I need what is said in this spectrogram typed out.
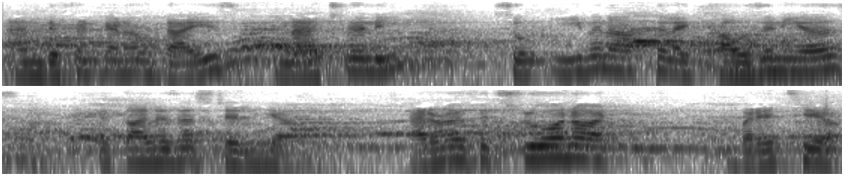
and different kind of dyes naturally. So even after like thousand years, the colors are still here. I don't know if it's true or not, but it's here.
